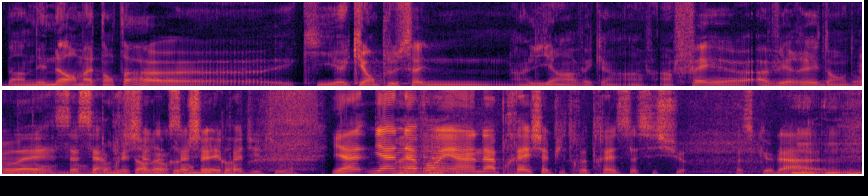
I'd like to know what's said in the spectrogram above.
d'un énorme attentat euh, qui, qui en plus a une- un lien avec un, un- un fait euh, avéré dans, dans, Ouais, dans- ça c'est l'histoire de la impressionnant. Ça, je savais quoi. pas du tout. Il y a, il y a un Ouais, avant ouais, et un après, chapitre 13, ça c'est sûr. Parce que là, Mm, euh, mm, mm.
